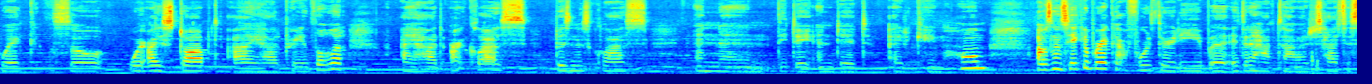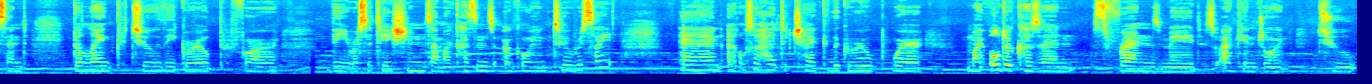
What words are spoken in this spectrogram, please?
Quick. So where I stopped, I had pre dhuhr, I had art class, business class, and then the day ended. I came home. I was gonna take a break at 4:30, but it didn't have time. I just had to send the link to the group for the recitations that my cousins are going to recite, and I also had to check the group where my older cousin's friends made so I can join to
